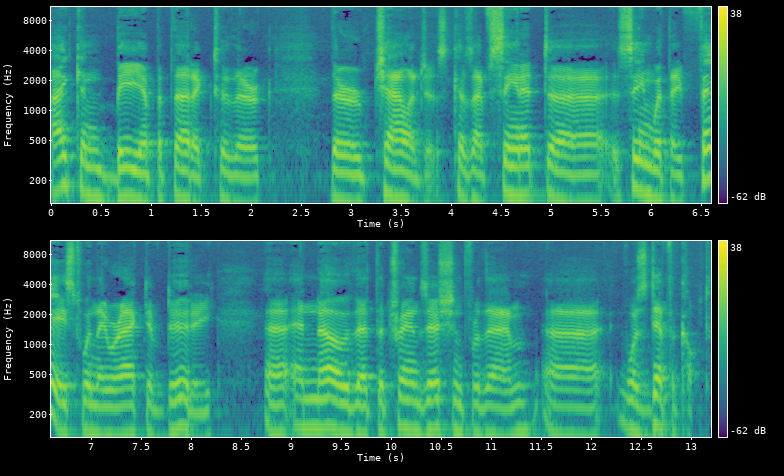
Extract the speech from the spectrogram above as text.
i can be empathetic to their their challenges because i've seen it uh, seen what they faced when they were active duty uh, and know that the transition for them uh, was difficult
